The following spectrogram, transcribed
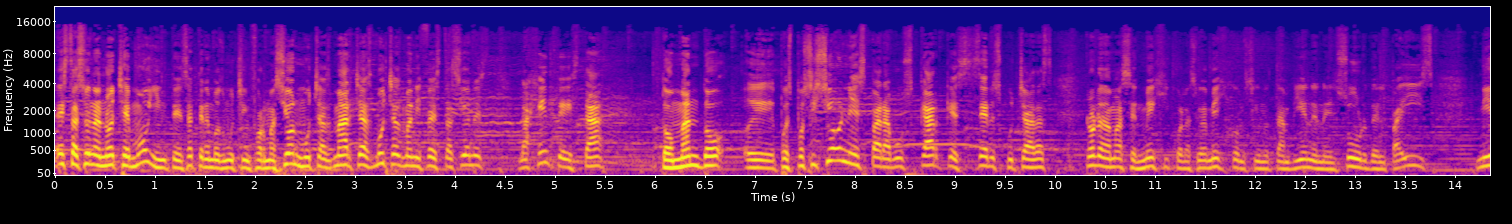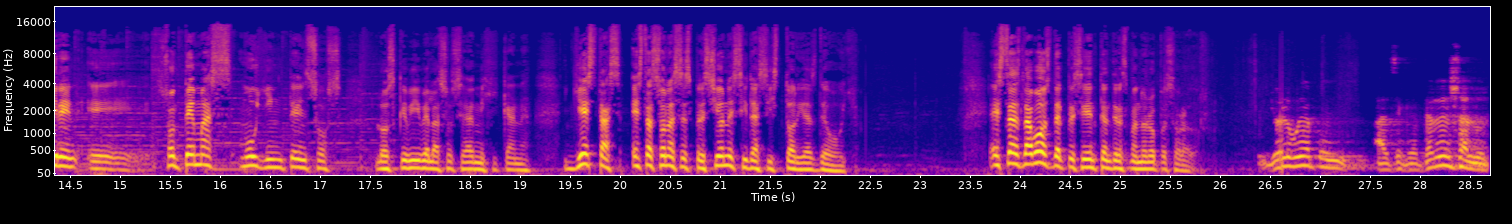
Esta es una noche muy intensa, tenemos mucha información, muchas marchas, muchas manifestaciones. La gente está tomando eh, pues posiciones para buscar que ser escuchadas, no nada más en México, en la Ciudad de México, sino también en el sur del país. Miren, eh, son temas muy intensos los que vive la sociedad mexicana. Y estas, estas son las expresiones y las historias de hoy. Esta es la voz del presidente Andrés Manuel López Obrador. Yo le voy a pedir al secretario de Salud,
